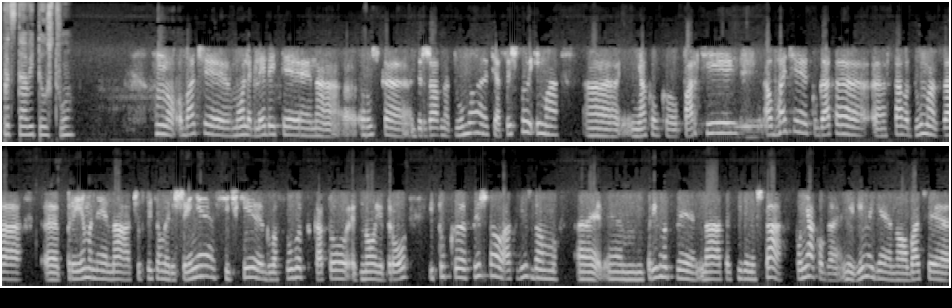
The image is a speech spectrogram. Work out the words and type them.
представителство. Но обаче, моля, гледайте на Руска държавна дума. Тя също има а, няколко партии. Обаче, когато а, става дума за приемане на чувствителни решения, всички гласуват като едно ядро. И тук също аз виждам признаци на такива неща. Понякога, не винаги, но обаче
